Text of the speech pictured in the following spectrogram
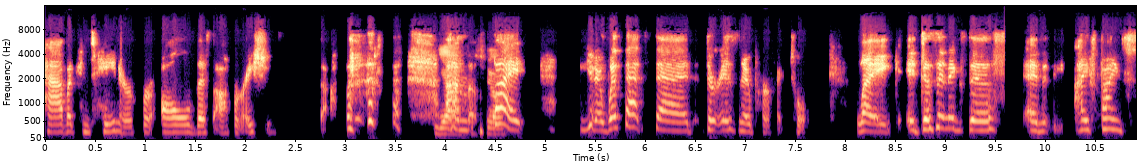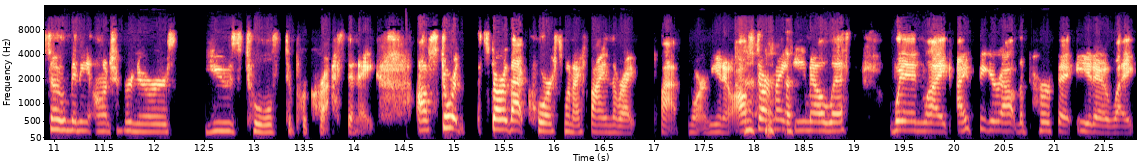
have a container for all this operation stuff. yeah, um, sure. But you know, with that said, there is no perfect tool. Like it doesn't exist. And I find so many entrepreneurs use tools to procrastinate. I'll start start that course when I find the right platform. You know, I'll start my email list when like I figure out the perfect, you know, like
